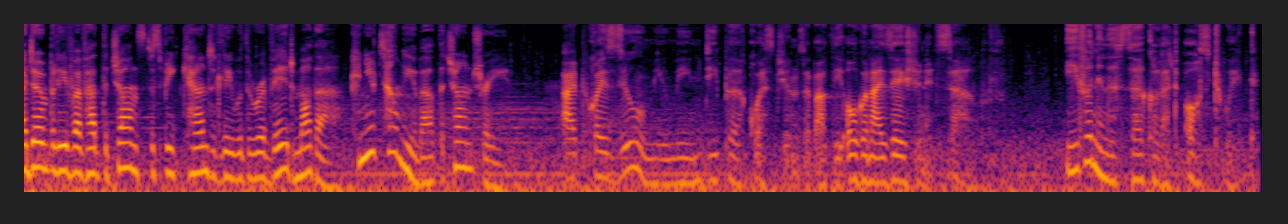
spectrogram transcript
I don't believe I've had the chance to speak candidly with the revered mother. Can you tell me about the Chantry? I presume you mean deeper questions about the organization itself. Even in the circle at Ostwick,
